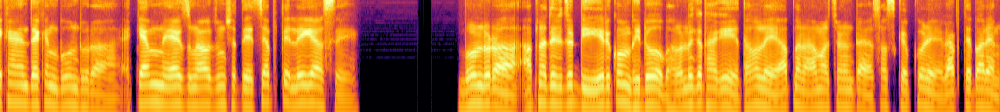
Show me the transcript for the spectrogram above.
এখানে দেখেন বন্ধুরা, কেমনে একজন আরেকজনের সাথে চ্যাপটে লেগে আছে। বন্ধুরা, আপনাদের যদি এরকম ভিডিও ভালো লেগে থাকে, তাহলে আপনারা আমার চ্যানেলটা সাবস্ক্রাইব করে রাখতে পারেন।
